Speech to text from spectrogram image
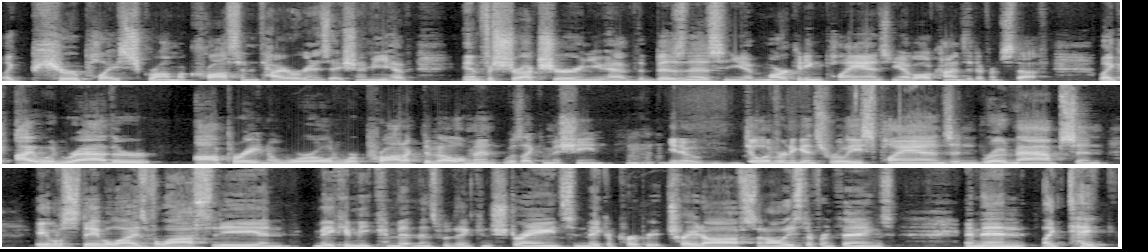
like pure play Scrum across an entire organization. I mean, you have infrastructure and you have the business and you have marketing plans and you have all kinds of different stuff. Like I would rather operate in a world where product development was like a machine, mm-hmm. you know, delivering against release plans and roadmaps and able to stabilize velocity and make and meet commitments within constraints and make appropriate trade-offs and all these different things. And then like take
